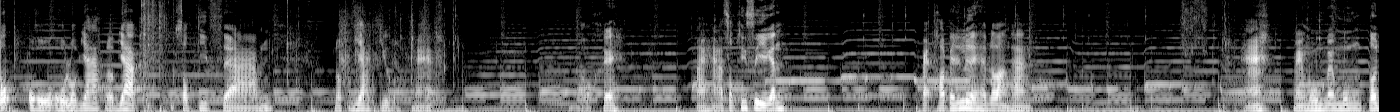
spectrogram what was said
ลบโอ้โหโอ้โหลบยากลบยากศพที่สามลบยากอยู่นะฮะโอเคไปหาศพที่สี่กัน แปะทอดไปเรื่อยๆครับระหว่างทางฮะแมงมุมแมงมุมต้น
